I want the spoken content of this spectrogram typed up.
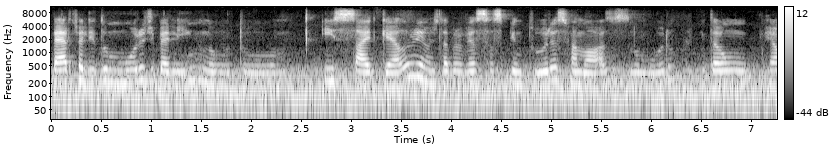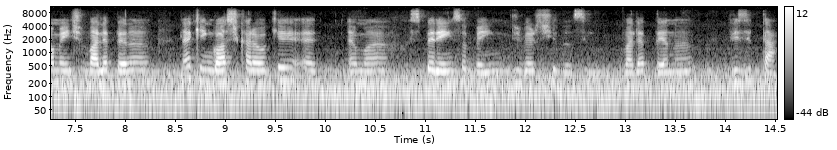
perto ali do muro de Berlim, no do East Side Gallery, onde dá para ver essas pinturas famosas no muro. Então, realmente vale a pena, né? Quem gosta de karaoke é, é uma experiência bem divertida, assim, vale a pena visitar.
